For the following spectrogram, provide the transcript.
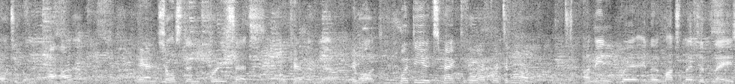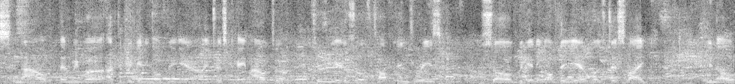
Portugal. Uh-huh. And Lost in three sets. okay. yeah. And what, what do you expect for, for tomorrow? I mean, we're in a much better place now than we were at the beginning of the year. I just came out of two years of tough injuries, so beginning of the year was just like, you know,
